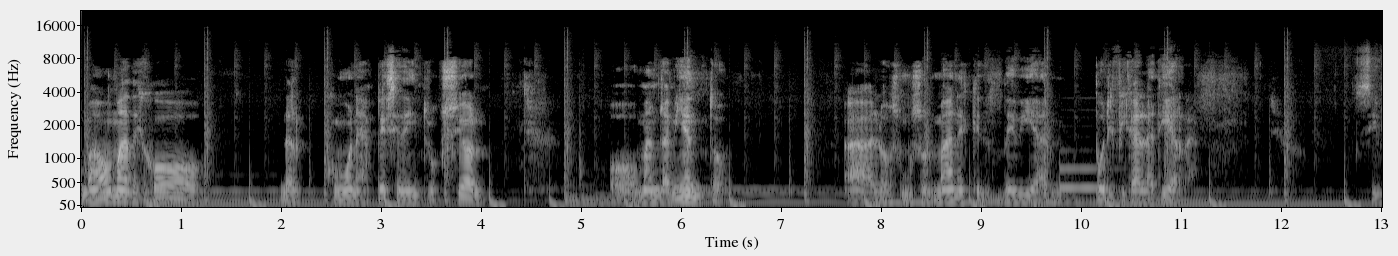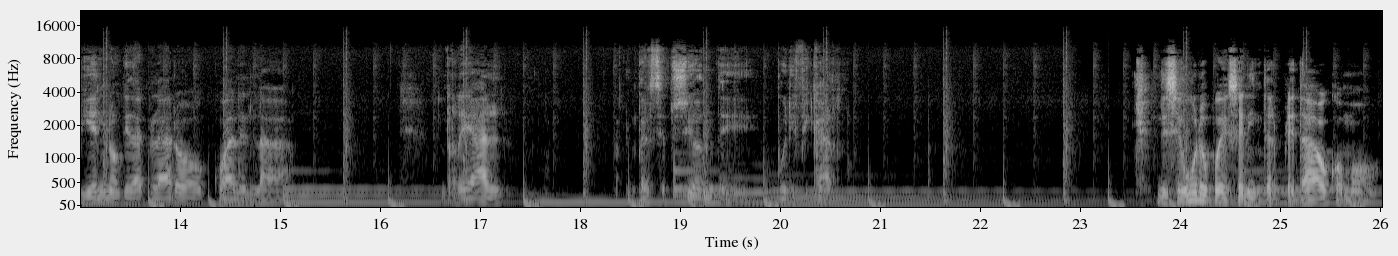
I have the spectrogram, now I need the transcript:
Mahoma dejó como una especie de instrucción o mandamiento a los musulmanes que debían purificar la tierra. Si bien no queda claro cuál es la real percepción de purificar de seguro puede ser interpretado como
